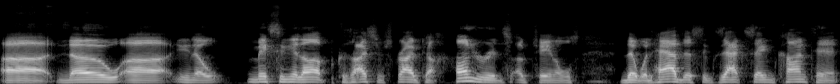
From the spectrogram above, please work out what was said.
Uh, no, uh, you know, mixing it up because I subscribe to hundreds of channels that would have this exact same content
